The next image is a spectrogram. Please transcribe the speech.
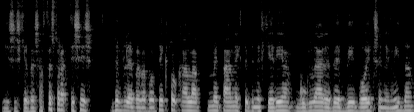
οι συσκευές αυτές. Τώρα εσείς δεν βλέπετε από το TikTok, αλλά μετά αν έχετε την ευκαιρία, γκουγκλάρετε Vivo X90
